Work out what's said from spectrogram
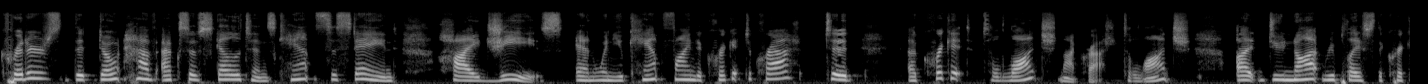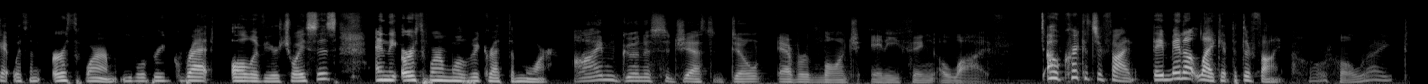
critters that don't have exoskeletons can't sustain high G's. And when you can't find a cricket to crash, to a cricket to launch, not crash, to launch, uh, do not replace the cricket with an earthworm. You will regret all of your choices, and the earthworm will regret them more. I'm going to suggest don't ever launch anything alive. Oh, crickets are fine. They may not like it, but they're fine. All right.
